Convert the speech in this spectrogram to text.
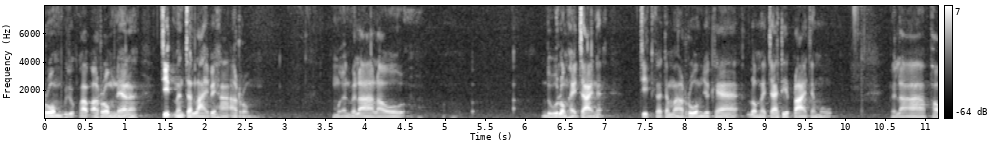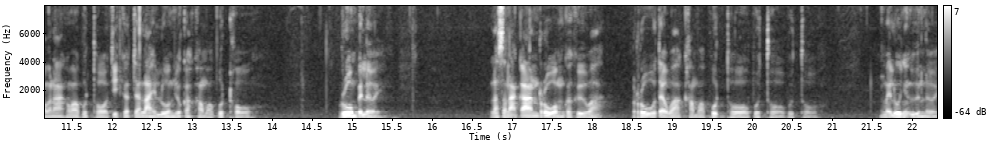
รวมอยู่กับอารมณ์เนี่ยนะจิตมันจะไหลไปหาอารมณ์ เหมือนเวลาเราดูลมหายใจเนี่ยจิตก็จะมารวมอยู่แค่ลมหายใจที่ปลายจมูก เวลาภาวนาคำว่าพุทโธ จิตก็จะไหลรวมอยู่กับคำว่าพุทโธ รวมไปเลย ลักษณะการรวมก็คือว่า รู้แต่ว่าคำว่าพุทโธ พุทโธ พุทโธ ไม่รู้อย่างอื่นเลย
